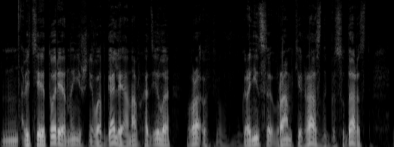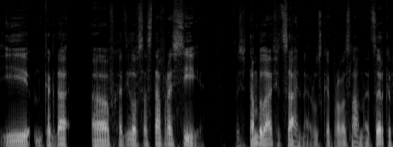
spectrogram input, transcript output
ведь территория нынешней Латгалии, она входила в, в границы, в рамки разных государств. И когда э, входила в состав России. То есть там была официальная русская православная церковь.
